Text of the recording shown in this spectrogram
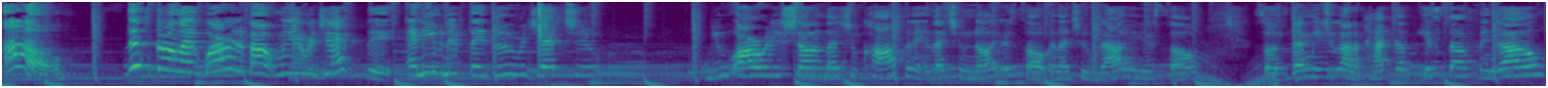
Oh, this girl ain't worried about being rejected. And even if they do reject you, you already showed them that you're confident and that you know yourself and that you value yourself. So if that means you gotta pack up your stuff and go,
